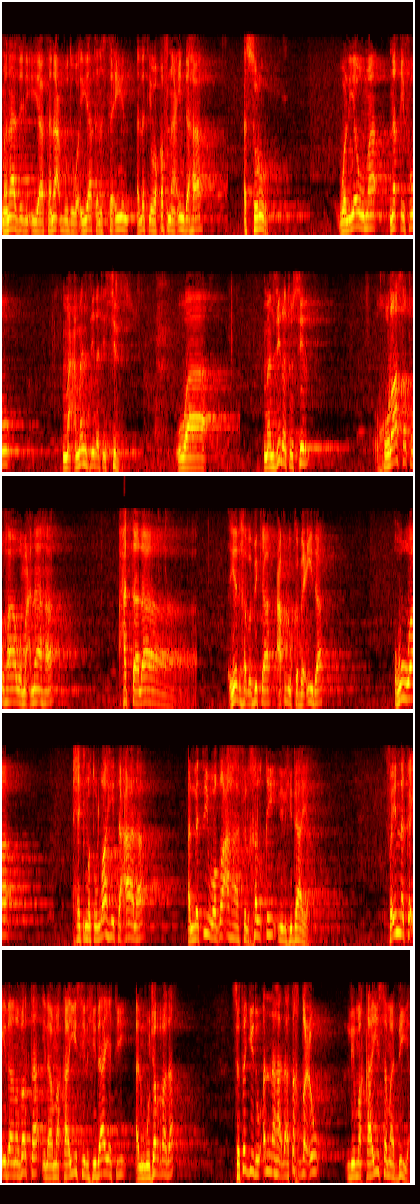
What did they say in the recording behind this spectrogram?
منازل إياك نعبد وإياك نستعين التي وقفنا عندها السرور. واليوم نقف مع منزلة السر. ومنزلة السر خلاصتها ومعناها حتى لا يذهب بك عقلك بعيدا. هو حكمة الله تعالى التي وضعها في الخلق للهداية. فإنك إذا نظرت إلى مقاييس الهداية المجردة ستجد أنها لا تخضع لمقاييس مادية.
